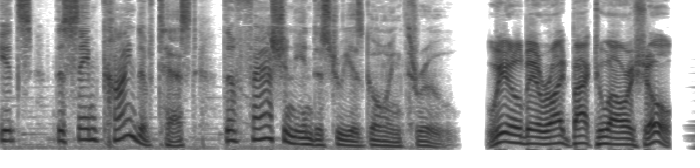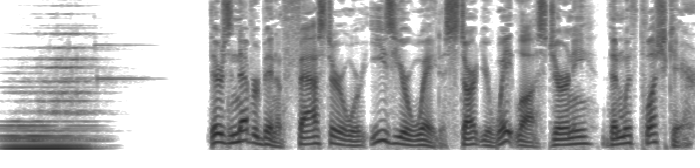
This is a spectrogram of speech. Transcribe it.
It's the same kind of test the fashion industry is going through. We'll be right back to our show. There's never been a faster or easier way to start your weight loss journey than with PlushCare.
